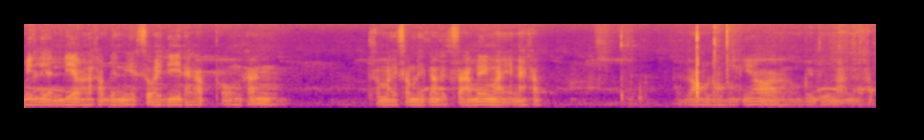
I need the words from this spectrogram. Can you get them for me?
มีเหรียญเดียวนะครับเหรียญนี้สวยดีนะครับพระองค์ท่านสมัยสำเร็จการศึกษาใหม่ๆนะครับ ลองลองย่อลงไปดูหน่อยนะครับ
